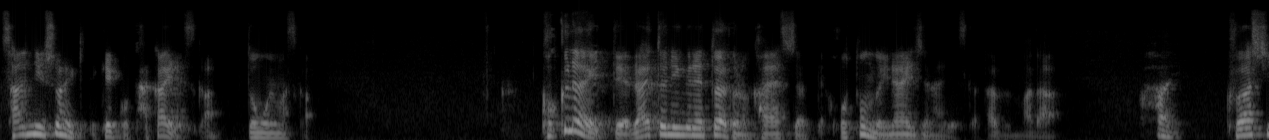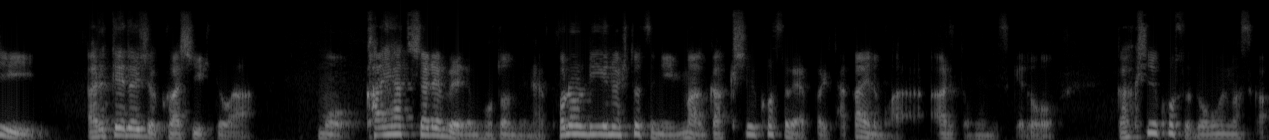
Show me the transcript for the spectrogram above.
参入障壁って結構高いですか？どう思いますか？国内ってライトニングネットワークの開発者ってほとんどいないじゃないですか、多分まだ。はい。詳しい、ある程度以上詳しい人は、もう開発者レベルでもほとんどいない。この理由の一つに、まあ学習コストがやっぱり高いのがあると思うんですけど、学習コストどう思いますか？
